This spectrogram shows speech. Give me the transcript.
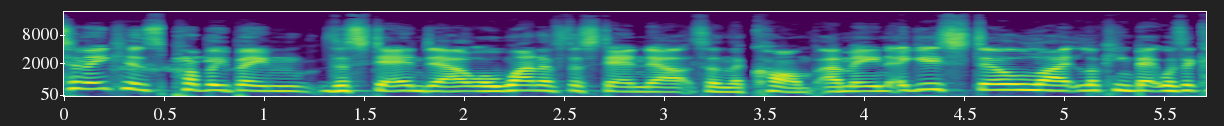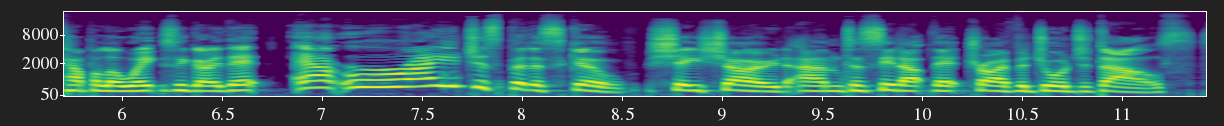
Tenika's probably been the standout or one of the standouts in the comp. I mean, are you still like looking back? Was a couple of weeks ago that outrageous bit of skill she showed um, to set up that try for Georgia Daals?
